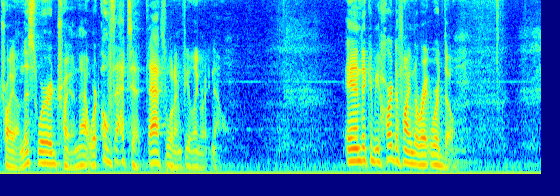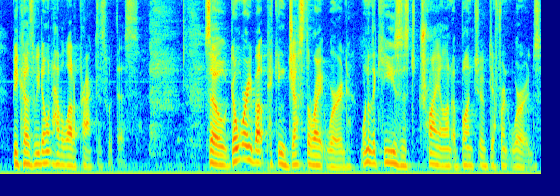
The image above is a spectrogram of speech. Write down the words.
try on this word, try on that word. Oh, that's it. That's what I'm feeling right now. And it can be hard to find the right word, though, because we don't have a lot of practice with this. So don't worry about picking just the right word. One of the keys is to try on a bunch of different words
